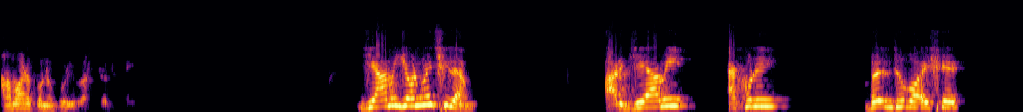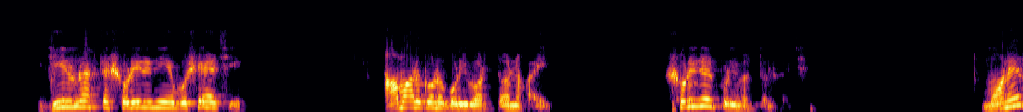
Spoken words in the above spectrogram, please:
আমার কোনো পরিবর্তন নেই যে আমি জন্মেছিলাম, আর যে আমি এখনই বৃদ্ধ বয়সে জীর্ণ একটা শরীর নিয়ে বসে আছি আমার কোনো পরিবর্তন হয়নি। শরীরের পরিবর্তন হয়েছে। মনের,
